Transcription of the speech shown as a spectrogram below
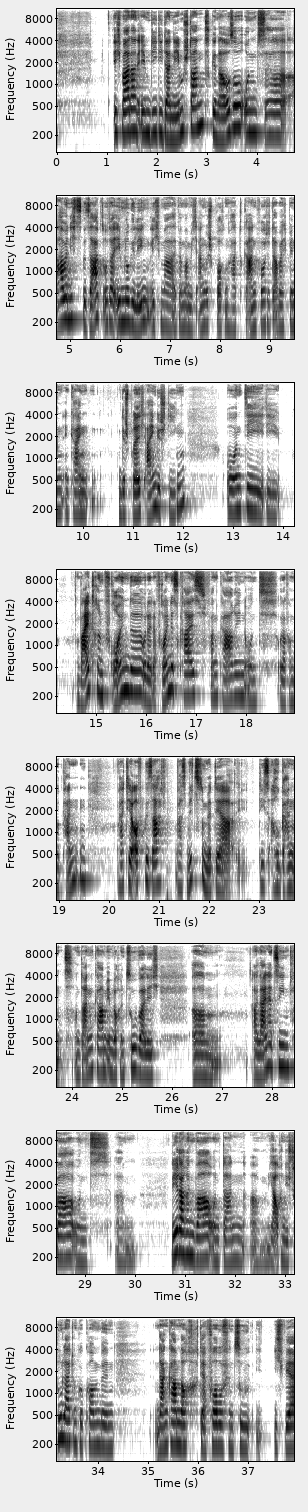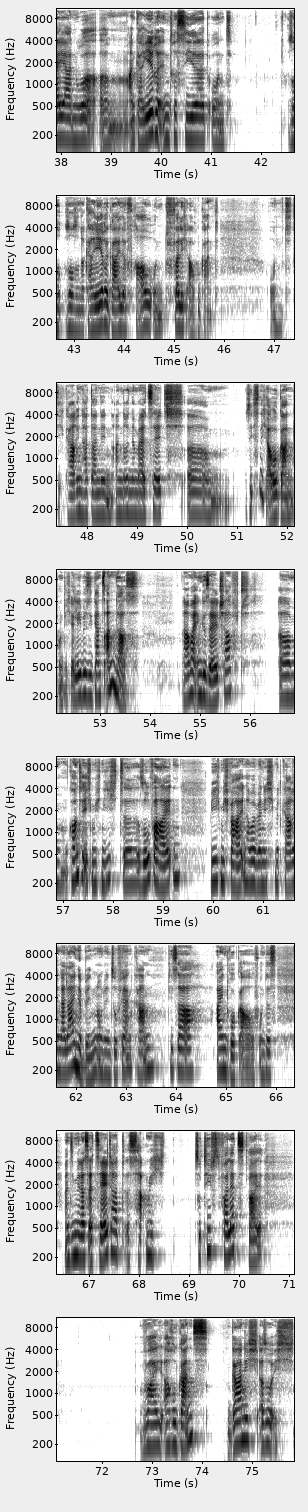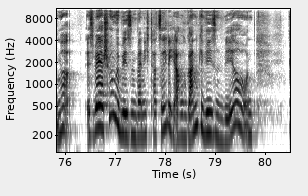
ich war dann eben die, die daneben stand, genauso, und äh, habe nichts gesagt oder eben nur gelegentlich mal, wenn man mich angesprochen hat, geantwortet. Aber ich bin in kein Gespräch eingestiegen. Und die, die weiteren Freunde oder der Freundeskreis von Karin und oder von Bekannten hat ja oft gesagt, was willst du mit der? Die ist arrogant. Und dann kam eben noch hinzu, weil ich ähm, alleinerziehend war und ähm, Lehrerin war und dann ähm, ja auch in die Schulleitung gekommen bin, dann kam noch der Vorwurf hinzu, ich wäre ja nur ähm, an Karriere interessiert und so, so, so eine karrieregeile Frau und völlig arrogant. Und die Karin hat dann den anderen immer erzählt, ähm, sie ist nicht arrogant und ich erlebe sie ganz anders. Aber in Gesellschaft ähm, konnte ich mich nicht äh, so verhalten, wie ich mich verhalten habe, wenn ich mit Karin alleine bin. Und insofern kam dieser Eindruck auf. Und es, wenn sie mir das erzählt hat, es hat mich zutiefst verletzt, weil, weil Arroganz gar nicht, also ich, ne, es wäre ja schön gewesen, wenn ich tatsächlich arrogant gewesen wäre und,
